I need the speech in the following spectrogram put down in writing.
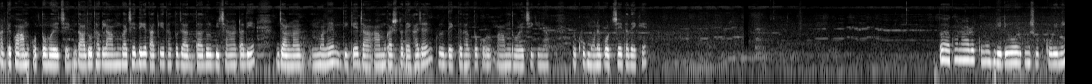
আর দেখো আম কত হয়েছে। দাদু থাকলে আম গাছের দিকে তাকিয়ে থাকতো যা দাদুর বিছানাটা দিয়ে। জানলার মানে দিকে যা আম গাছটা দেখা যায় দেখতে থাকতো আম ধরেছি কি না তো খুব মনে পড়ছে এটা দেখে। তো এখন আর কোনো ভিডিও কোনো শ্যুট করিনি।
